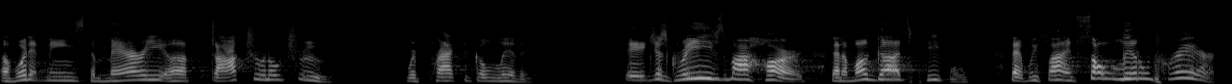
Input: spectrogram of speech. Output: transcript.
of what it means to marry up doctrinal truth with practical living. It just grieves my heart that among God's people that we find so little prayer.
